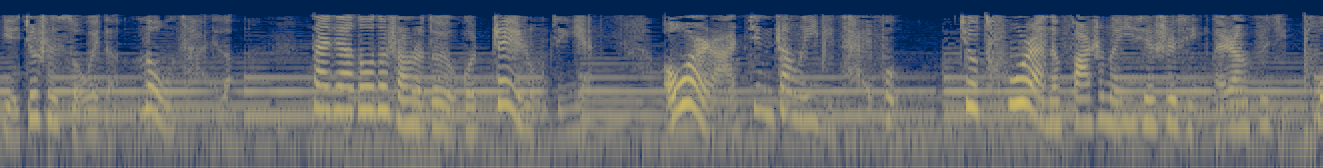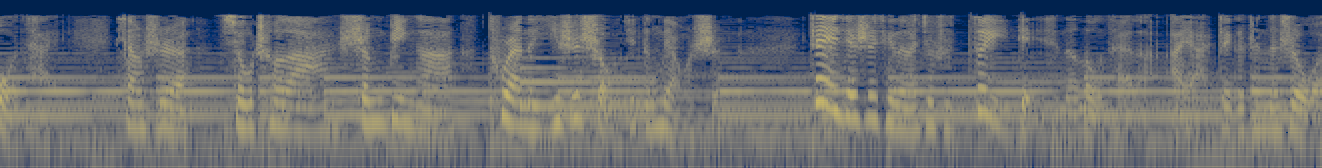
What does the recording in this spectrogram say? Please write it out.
也就是所谓的漏财了。大家多多少少都有过这种经验，偶尔啊进账了一笔财富，就突然的发生了一些事情来让自己破财，像是修车啊、生病啊、突然的遗失手机等了事。这些事情呢，就是最典型的漏财了。哎呀，这个真的是我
